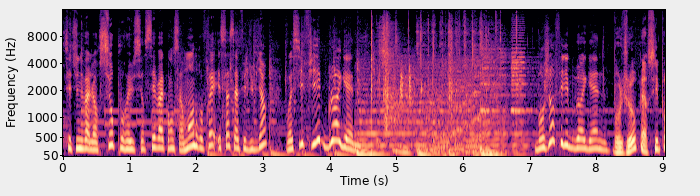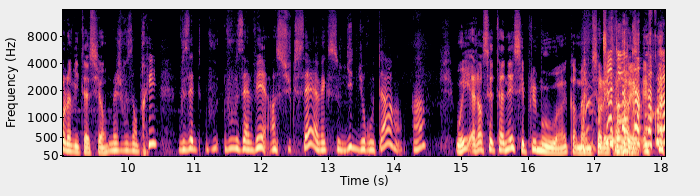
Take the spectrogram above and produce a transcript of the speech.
c'est une valeur sûre pour réussir ses vacances à moindre frais et ça, ça fait du bien. Voici Philippe Glohagen. Bonjour Philippe Glohagen. Bonjour, merci pour l'invitation. Mais je vous en prie, vous, êtes, vous, vous avez un succès avec ce guide du routard. Hein? Oui, alors cette année, c'est plus mou hein, quand même sur les trajets. Pourquoi?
